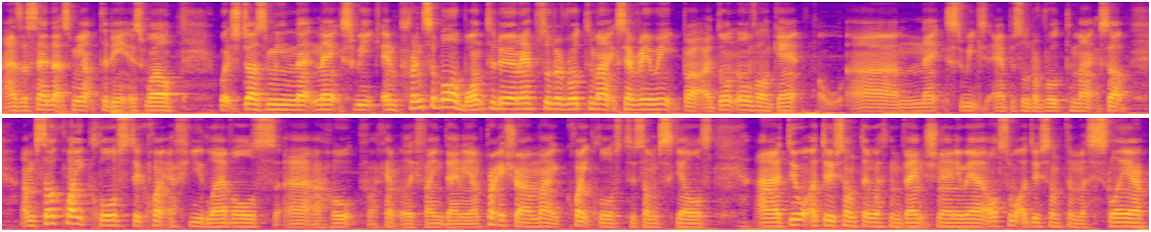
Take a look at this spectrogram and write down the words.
As I said, that's me up to date as well which does mean that next week, in principle, I want to do an episode of Road to Max every week, but I don't know if I'll get um, next week's episode of Road to Max up. I'm still quite close to quite a few levels, uh, I hope. I can't really find any. I'm pretty sure I'm quite close to some skills, and I do want to do something with Invention anyway. I also want to do something with Slayer.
